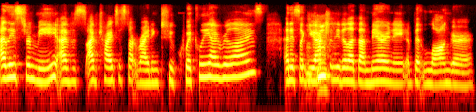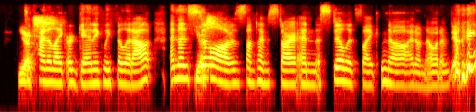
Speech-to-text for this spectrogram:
at least for me, I've I've tried to start writing too quickly, I realize. And it's like you Mhm. actually need to let that marinate a bit longer Yes. to kind of like organically fill it out. And then still Yes. I'll sometimes start and still it's like, no, I don't know what I'm doing.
